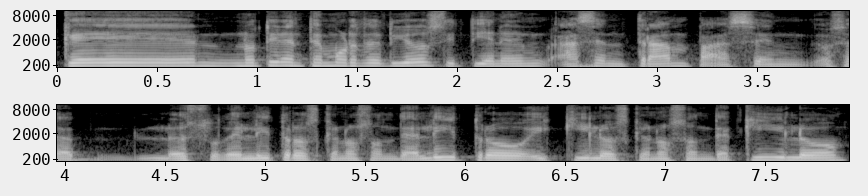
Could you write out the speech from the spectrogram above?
que no tienen temor de Dios y tienen, hacen trampas, hacen, o sea, esto de litros que no son de a litro y kilos que no son de a kilo.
